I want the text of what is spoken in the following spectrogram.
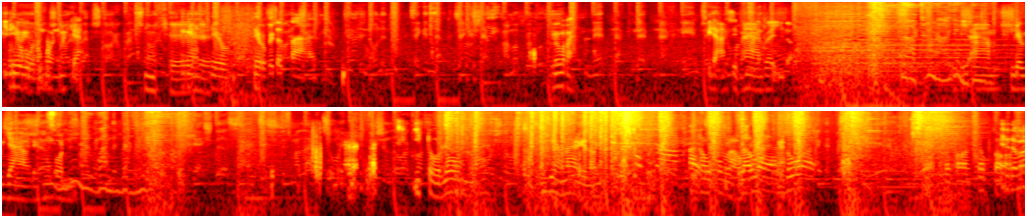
อีเทลอยู่ข้างบนเมื่อกี้โอเคนี่ไงเทลเทลก็จะตาย ไม่ไหวอีดาสิบห้าด้วยอีดอกปรารถนาอย่างอียิ่งอาร์มยาวๆเลยข้างบนจะไม่มีวันบรรลุอีโตโล่มนะเยี่ยมมากเลยเนาะเข้าพวกเราแล้วแรงด้วยสะท้อนกับเกาะแต่ว่า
